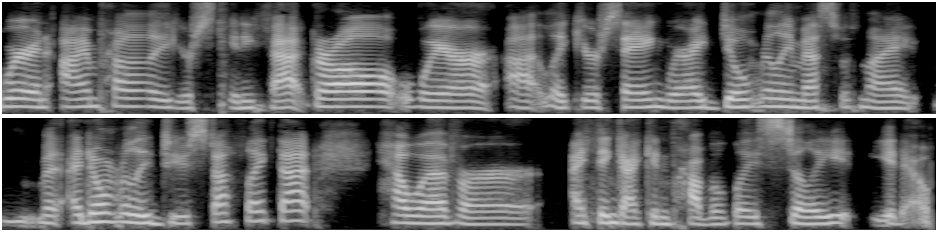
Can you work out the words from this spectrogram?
Wherein I'm probably your skinny fat girl, where uh, like you're saying, where I don't really mess with my, I don't really do stuff like that. However, I think I can probably still eat, you know,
